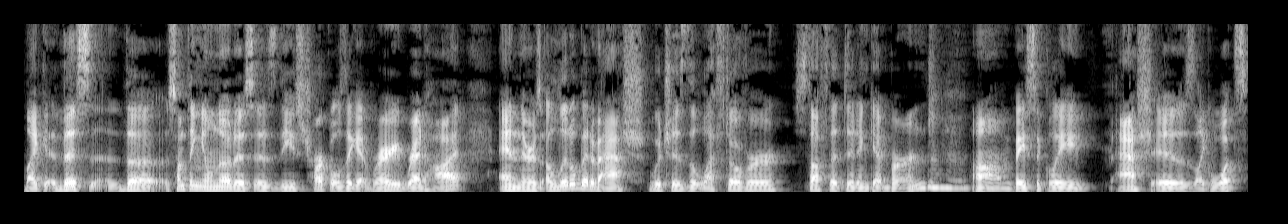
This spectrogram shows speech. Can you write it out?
Like this, the something you'll notice is these charcoals they get very red hot, and there's a little bit of ash, which is the leftover stuff that didn't get burned. Mhm. Um, basically, ash is like what's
